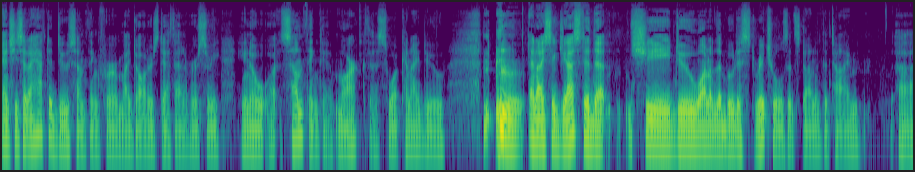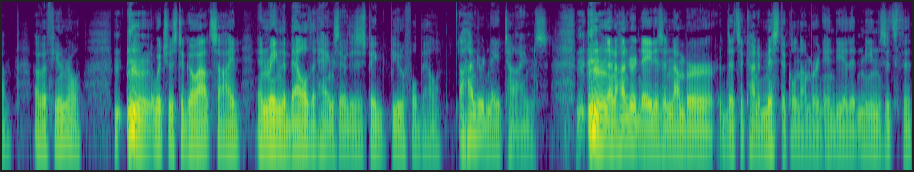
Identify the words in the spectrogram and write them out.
and she said, I have to do something for my daughter's death anniversary, you know, uh, something to mark this. What can I do? and I suggested that she do one of the Buddhist rituals that's done at the time uh, of a funeral, which was to go outside and ring the bell that hangs there. There's this big, beautiful bell. 108 times. and 108 is a number that's a kind of mystical number in India that means it's the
